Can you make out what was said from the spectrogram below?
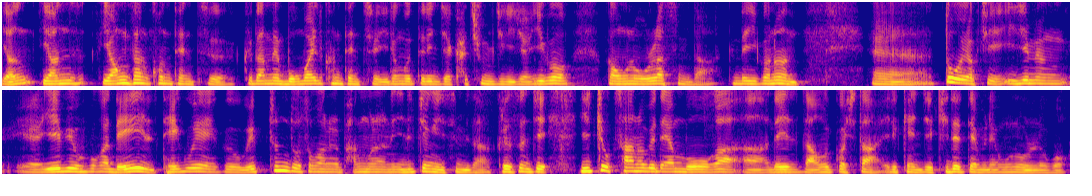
연, 연, 영상 콘텐츠, 그 다음에 모바일 콘텐츠, 이런 것들이 이제 같이 움직이죠. 이거가 오늘 올랐습니다. 근데 이거는, 에, 또 역시 이재명 예, 예비 후보가 내일 대구의 그 웹툰 도서관을 방문하는 일정이 있습니다. 그래서 이제 이쪽 산업에 대한 뭐가 아, 내일 나올 것이다. 이렇게 이제 기대 때문에 오늘 오르고.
